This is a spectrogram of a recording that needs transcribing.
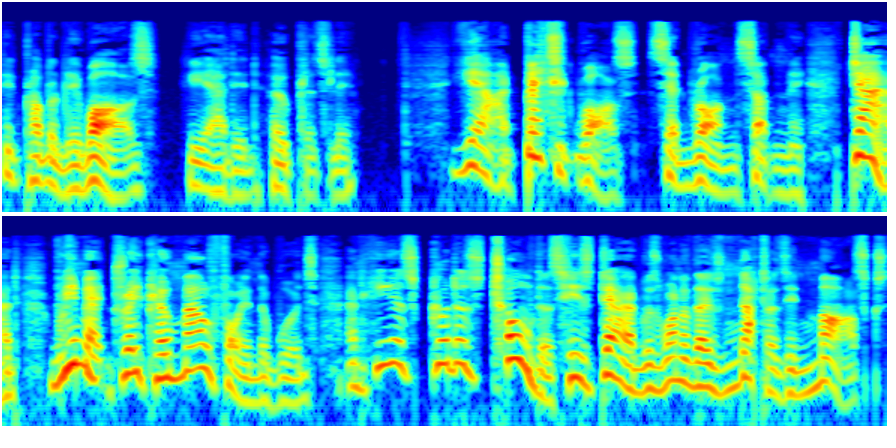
it probably was, he added hopelessly. Yeah, I bet it was, said Ron suddenly. Dad, we met Draco Malfoy in the woods, and he as good as told us his dad was one of those nutters in masks,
